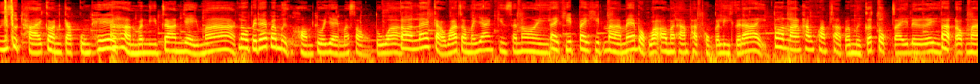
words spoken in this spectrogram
มื้อสุดท้ายก่อนกลับกรุงเทพอาหารวันนี้จานใหญ่มาก เราไปได้ปลาหมึกหอมตัวใหญ่มา 2 ตัว ตอนแรกกะว่าจะมาย่างกินซะหน่อย แต่คิดไปคิดมาแม่บอกว่าเอามาทำผัดผงกะหรี่ก็ได้ ตอนล้างทำความสะอาดปลาหมึกก็ตกใจเลย ตัดออกมา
